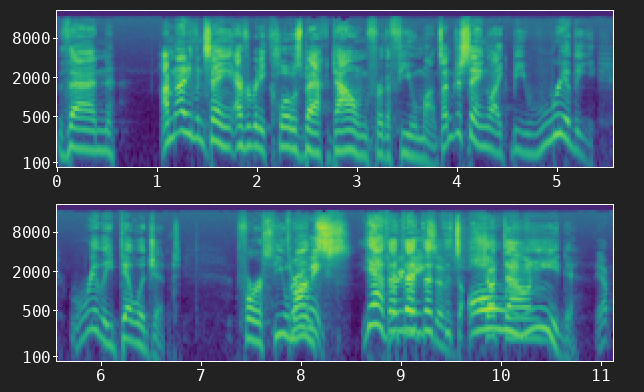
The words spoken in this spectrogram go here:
then I'm not even saying everybody close back down for the few months. I'm just saying like be really, really diligent for a few Three months. weeks. Yeah, that, that, that- that's all shutdown. we need. Yep.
